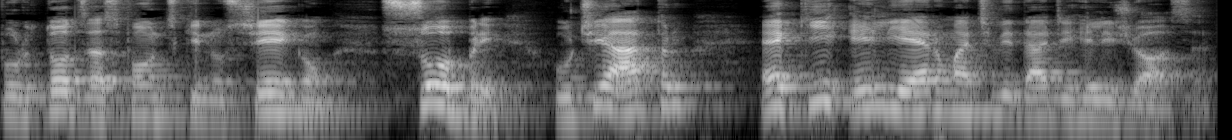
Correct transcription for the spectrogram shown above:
por todas as fontes que nos chegam sobre o teatro, é que ele era uma atividade religiosa,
